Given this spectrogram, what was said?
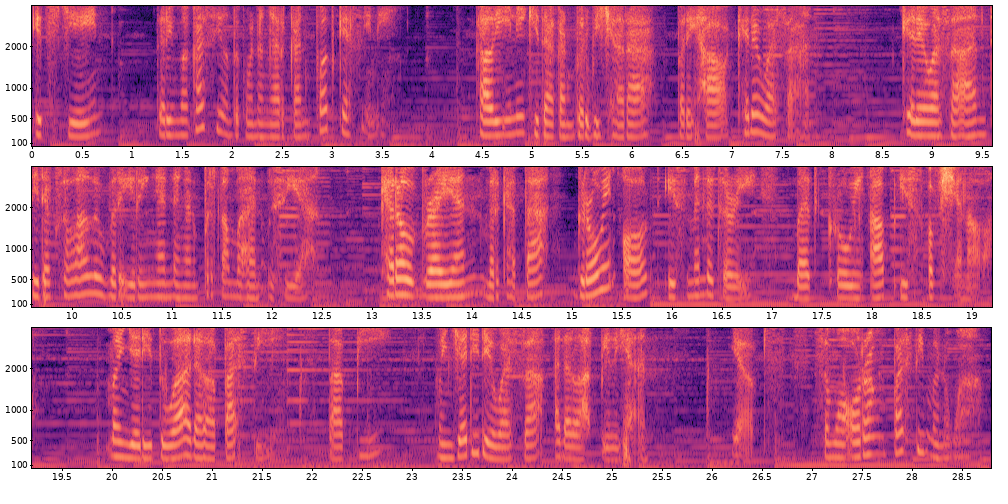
it's Jane. Terima kasih untuk mendengarkan podcast ini. Kali ini kita akan berbicara perihal kedewasaan. Kedewasaan tidak selalu beriringan dengan pertambahan usia. Carol Bryan berkata, "Growing old is mandatory, but growing up is optional." Menjadi tua adalah pasti, tapi menjadi dewasa adalah pilihan. Yaps, semua orang pasti menua,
